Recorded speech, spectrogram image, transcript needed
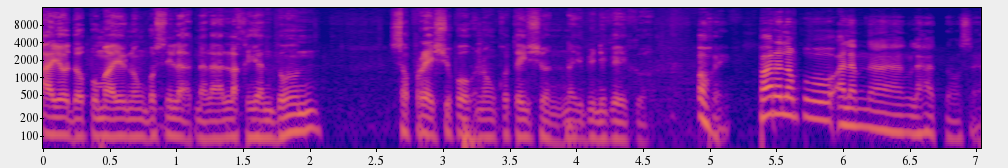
ayaw daw pumayag ng boss nila at nalalakihan doon sa presyo po ng quotation na ibinigay ko. Okay. Para lang po alam ng lahat, no, sir.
